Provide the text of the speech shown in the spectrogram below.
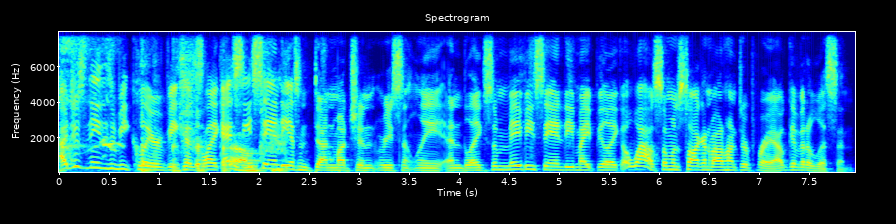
I just need to be clear because, like, I see Um. Sandy hasn't done much in recently, and like, so maybe Sandy might be like, "Oh wow, someone's talking about Hunter Prey. I'll give it a listen."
